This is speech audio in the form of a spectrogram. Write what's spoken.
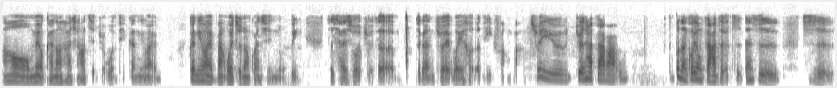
然后没有看到他想要解决问题，跟另外跟另外一半为这段关系努力，这才是我觉得这个人最违和的地方吧。所以觉得他渣吧？不能够用渣这个字，但是。就是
